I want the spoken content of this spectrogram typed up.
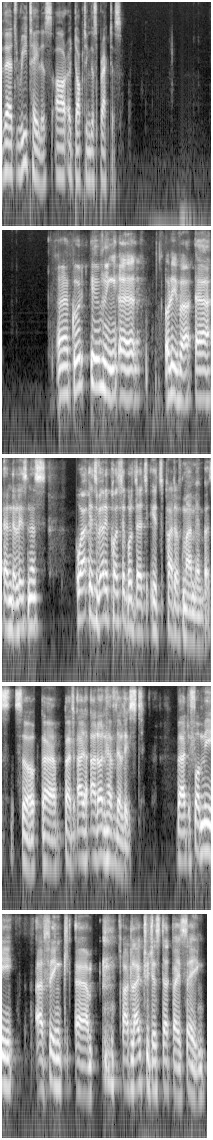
that retailers are adopting this practice? Uh, good evening, uh, Oliver, uh, and the listeners. Well, it's very possible that it's part of my members. So, uh, but I, I, don't have the list. But for me, I think um, I'd like to just start by saying,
